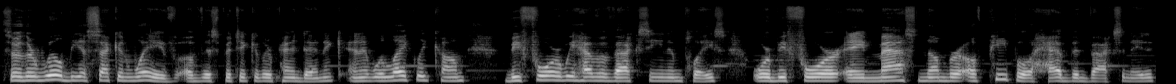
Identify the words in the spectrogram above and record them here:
So there will be a second wave of this particular pandemic, and it will likely come before we have a vaccine in place or before a mass number of people have been vaccinated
